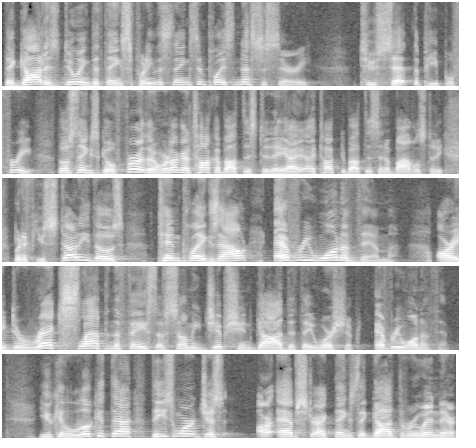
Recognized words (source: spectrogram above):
That God is doing the things, putting the things in place necessary to set the people free. Those things go further, and we're not going to talk about this today. I, I, talked about this in a Bible study. But if you study those 10 plagues out, every one of them are a direct slap in the face of some Egyptian god that they worshiped, every one of them. You can look at that. These weren't just our abstract things that God threw in there.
